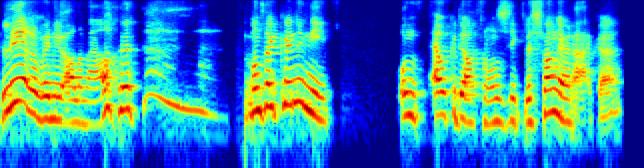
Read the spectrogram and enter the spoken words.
Leren we nu allemaal. Want wij kunnen niet elke dag van onze cyclus zwanger raken.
